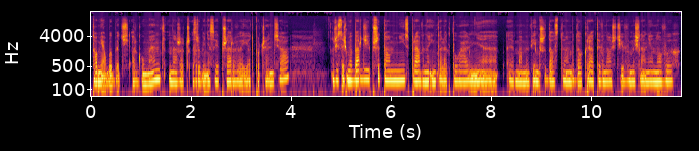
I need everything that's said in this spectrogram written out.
to miałby być argument na rzecz zrobienia sobie przerwy i odpoczęcia, że jesteśmy bardziej przytomni, sprawni intelektualnie, y, mamy większy dostęp do kreatywności, wymyślania nowych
